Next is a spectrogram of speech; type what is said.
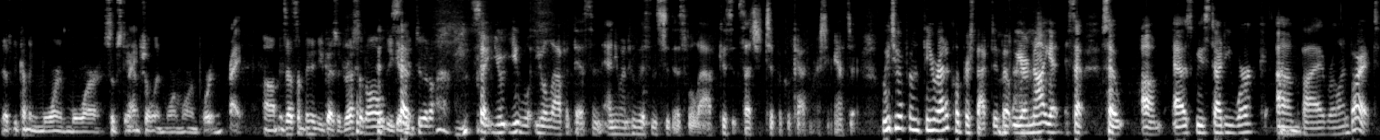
that's becoming more and more substantial right. and more and more important. Right. Um, is that something that you guys address at all? Do you so, get into it at all? so you you will, you'll laugh at this, and anyone who listens to this will laugh because it's such a typical Cathy Mercier answer. We do it from a theoretical perspective, but we are not yet. So so um, as we study work um, mm-hmm. by Roland Barthes,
